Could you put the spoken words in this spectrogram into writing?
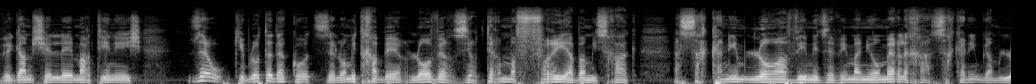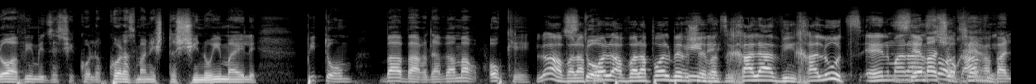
וגם של אה, מרטיניש. זהו, קיבלו את הדקות, זה לא מתחבר, לא עובר, זה יותר מפריע במשחק. השחקנים לא אוהבים את זה, ואם אני אומר לך, השחקנים גם לא אוהבים את זה, שכל כל הזמן יש את השינויים האלה. פתאום בא ברדה ואמר, אוקיי, לא, אבל סטופ. הפועל, אבל הפועל באר שבע. צריכה להביא חלוץ, אין מה זה לעשות, משהו אחר, אבי. אבל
